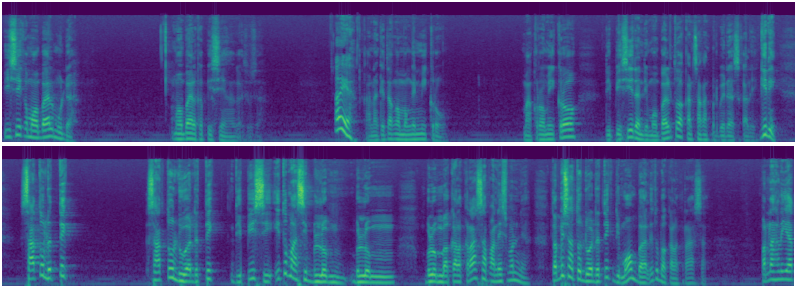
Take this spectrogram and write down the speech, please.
PC ke mobile mudah. Mobile ke PC yang agak susah. Oh iya. Karena kita ngomongin mikro. Makro mikro di PC dan di mobile itu akan sangat berbeda sekali. Gini, satu detik, satu dua detik di PC itu masih belum belum belum bakal kerasa punishmentnya. Tapi satu dua detik di mobile itu bakal kerasa. Pernah lihat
